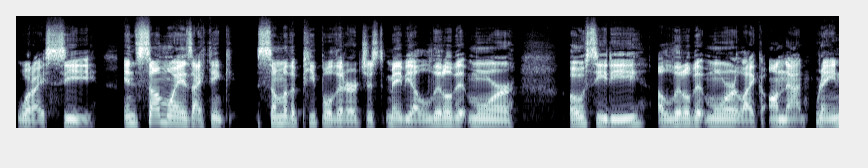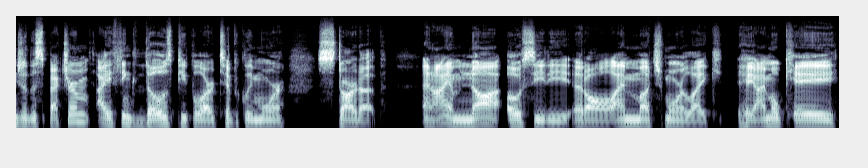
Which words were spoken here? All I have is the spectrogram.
what I see. In some ways, I think some of the people that are just maybe a little bit more OCD, a little bit more like on that range of the spectrum, I think those people are typically more startup. And I am not OCD at all. I'm much more like, hey, I'm okay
